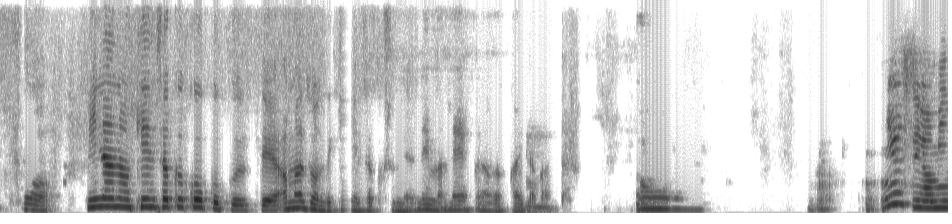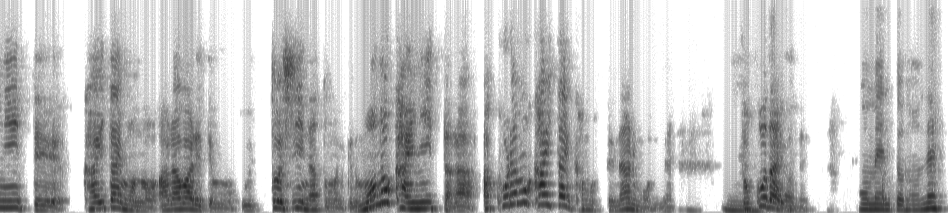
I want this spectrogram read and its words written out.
そう。みんなの検索広告ってアマゾンで検索するんだよね、今ね。なんか買いたかったら。ニュース読みに行って買いたいもの現れても鬱陶しいなと思うんだけど、物買いに行ったら、あ、これも買いたいかもってなるもんね。うんそこだよ。ね。モメントのね。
